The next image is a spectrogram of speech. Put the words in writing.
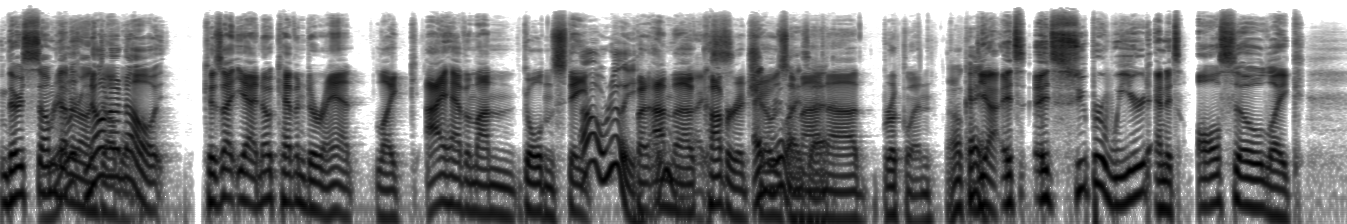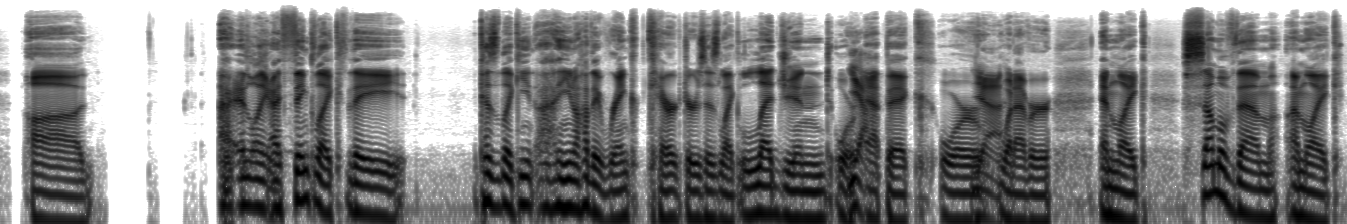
There's some that are on. no, double. no, no. Because I yeah, I know Kevin Durant. Like I have him on Golden State. Oh, really? But on the nice. cover, it shows him realize on uh, Brooklyn. Okay. Yeah, it's it's super weird, and it's also like, uh, I like I think like they, because like you uh, you know how they rank characters as like legend or Yeah. epic or Yeah. whatever, and like some of them, I'm like.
